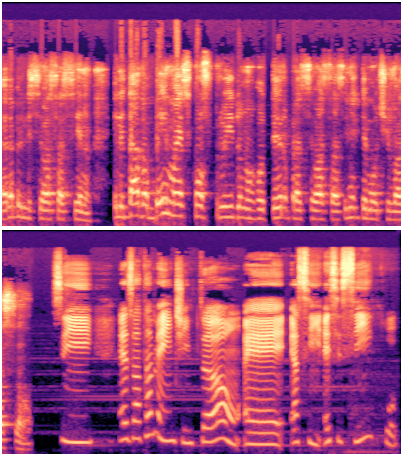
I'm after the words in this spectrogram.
Era para ele ser o assassino. Ele estava bem mais construído no roteiro para ser o assassino e ter motivação. Sim, exatamente. Então, é assim, esse 5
